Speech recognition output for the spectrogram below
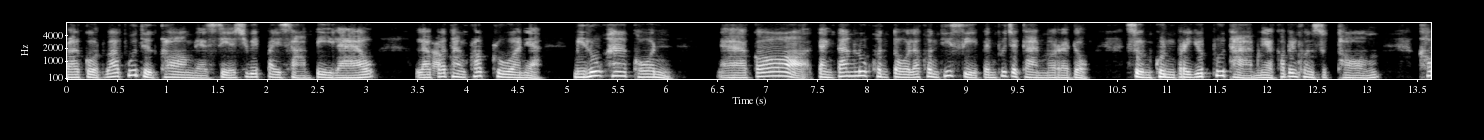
ปรากฏว่าผู้ถือครองเนี่ยเสียชีวิตไป 3 ปีแล้ว แล้วก็ทางครอบครัวเนี่ยมีลูก 5 คนนะก็แต่งตั้งลูกคนโตและคนทีสี่4 เป็นผู้จัดการมรดก ส่วนคุณประยุทธ์ผู้ถามเนี่ยเขาเป็นคนสุดท้อง เขา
